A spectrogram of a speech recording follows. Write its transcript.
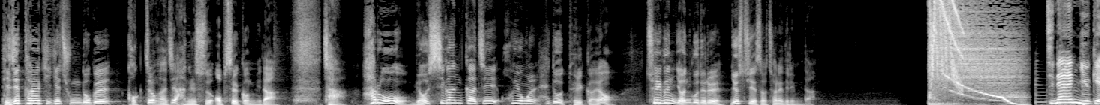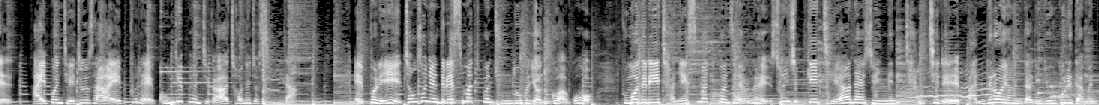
디지털 기기 중독을 걱정하지 않을 수 없을 겁니다. 자, 하루 몇 시간까지 허용을 해도 될까요? 최근 연구들을 뉴스지에서 전해드립니다. 지난 6일 아이폰 제조사 애플의 공개 편지가 전해졌습니다. 애플이 청소년들의 스마트폰 중독을 연구하고 부모들이 자녀의 스마트폰 사용을 손쉽게 제한할 수 있는 장치를 만들어야 한다는 요구를 담은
